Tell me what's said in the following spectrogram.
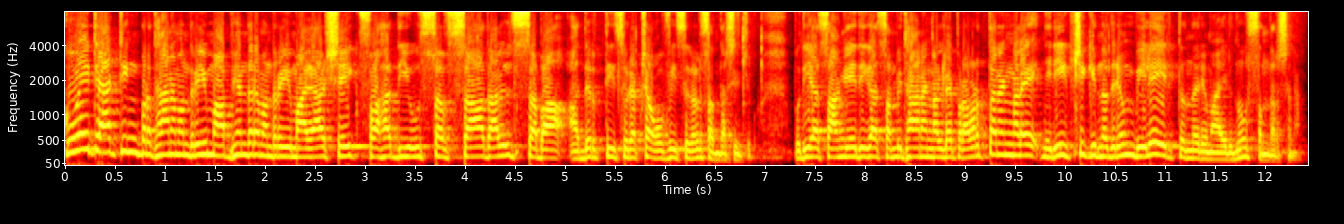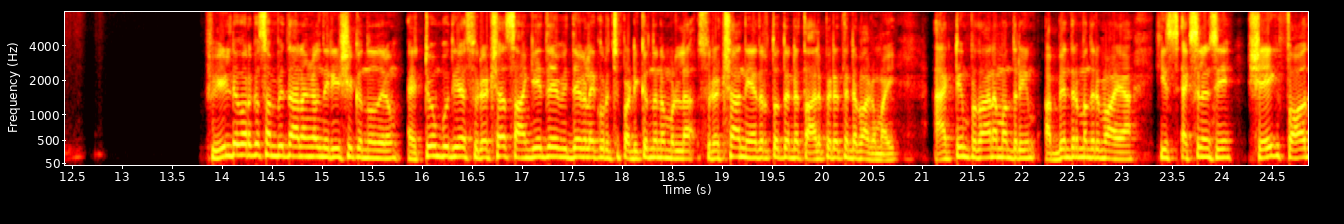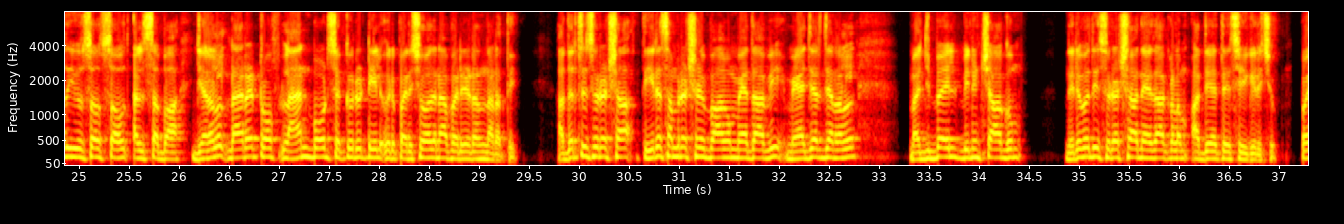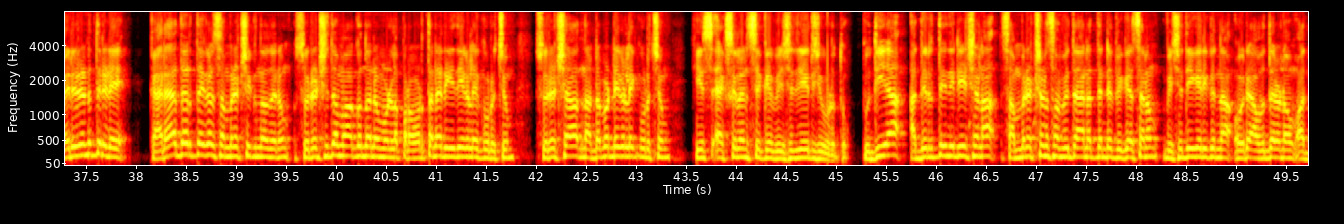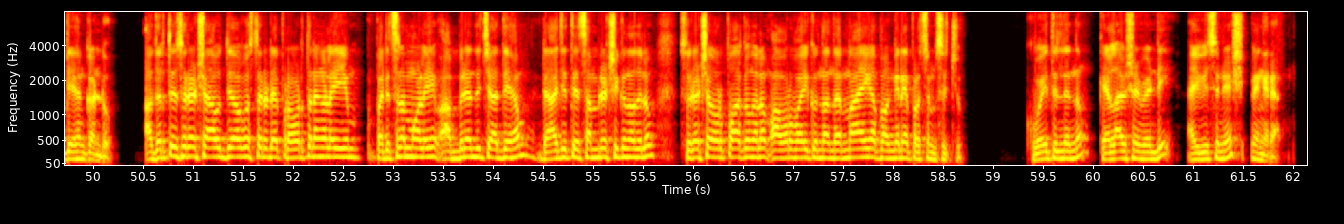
Kuwait acting പ്രധാനമന്ത്രിയും ആഭ്യന്തരമന്ത്രിയുമായ Sheikh Fahad Yousef Saad Al Sabah അതിർത്തി സുരക്ഷാ ഓഫീസുകൾ സന്ദർശിച്ചു. പുതിയ സാങ്കേതിക സംവിധാനങ്ങളുടെ പ്രവർത്തനങ്ങളെ നിരീക്ഷിക്കുന്നതിനും വിലയിരുത്തുന്നതിനുമായിരുന്നു സന്ദർശനം. ഫീൽഡ് വർക്ക് സംവിധാനങ്ങൾ നിരീക്ഷിക്കുന്നതിനും ഏറ്റവും പുതിയ സുരക്ഷാ സാങ്കേതിക വിദ്യകളെക്കുറിച്ച് പഠിക്കുന്നതിനുമുള്ള സുരക്ഷാ നേതൃത്വത്തിന്റെ താൽപര്യത്തിന്റെ ഭാഗമായി ആക്ടിംഗ് പ്രധാനമന്ത്രിയും ആഭ്യന്തരമന്ത്രിയുമായ his excellency Sheikh Fahd Yousef Saud al Sabah general director of land board സെക്യൂരിറ്റിയിൽ ഒരു പരിശോധനാ പര്യടനം നടത്തി. അതിർത്തി സുരക്ഷ തീരസംരക്ഷണ വിഭാഗം മേധാവി മേജർ ജനറൽ മജ്ബൈൽ ബിൻ ഷാഗും നിരവധി സുരക്ഷാ നേതാക്കളും അദ്ദേഹത്തെ സ്വീകരിച്ചു. പര്യടനത്തിനിടെ കരാതിർത്തികൾ സംരക്ഷിക്കുന്നതിനും സുരക്ഷിതമാക്കുന്നതിനുമുള്ള പ്രവർത്തന രീതികളെക്കുറിച്ചും സുരക്ഷാ നടപടികളെക്കുറിച്ചും ഹിസ് എക്സലൻസിക്ക് വിശദീകരിച്ചു കൊടുത്തു. പുതിയ അതിർത്തി നിരീക്ഷണ സംരക്ഷണ സംവിധാനത്തിന്റെ വികസനം വിശദീകരിക്കുന്ന ഒരു അവതരണവും അദ്ദേഹം കണ്ടു. അതിർത്തി സുരക്ഷാ ഉദ്യോഗസ്ഥരുടെ പ്രവർത്തനങ്ങളെയും പരിശ്രമങ്ങളെയും അഭിനന്ദിച്ച അദ്ദേഹം രാജ്യത്തെ സംരക്ഷിക്കുന്നതിലും സുരക്ഷ ഉറപ്പാക്കുന്നതിലും അവർ വഹിക്കുന്ന നിർണായക പങ്കിനെ പ്രശംസിച്ചു. കുവൈത്തിൽ നിന്നും കേരള വിഷന് വേണ്ടി ഐ വി സുനേഷ് വെങ്ങര.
